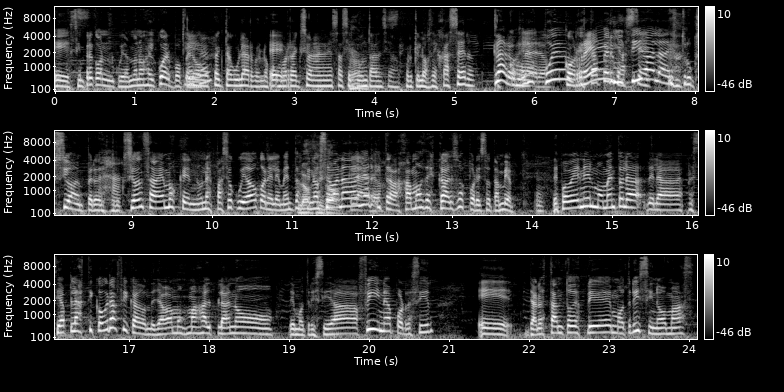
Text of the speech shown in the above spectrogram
eh, siempre con, cuidándonos el cuerpo, Pero es espectacular verlos cómo Eh, reaccionan en esas circunstancias, porque los deja hacer. Claro, como ellos Claro. pueden, correr está permitida la destrucción, pero destrucción sabemos que en un espacio cuidado con elementos que no se van a dañar Claro. y trabajamos descalzos por eso también. Después viene el momento de la, de la expresividad plástico-gráfica, donde ya vamos más al plano de motricidad fina, por decir. Eh, ya no es tanto despliegue motriz, sino más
